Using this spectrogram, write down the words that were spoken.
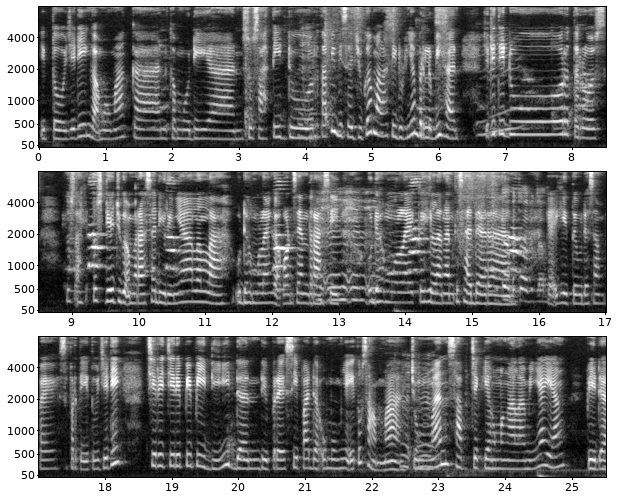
Itu jadi nggak mau makan kemudian susah tidur tapi bisa juga malah tidurnya berlebihan jadi tidur terus terus ak- terus dia juga merasa dirinya lelah udah mulai nggak konsentrasi udah mulai kehilangan kesadaran Betul betul. kayak gitu udah sampai seperti itu jadi ciri-ciri PPD dan depresi pada umumnya itu sama cuman subjek yang mengalaminya yang beda,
